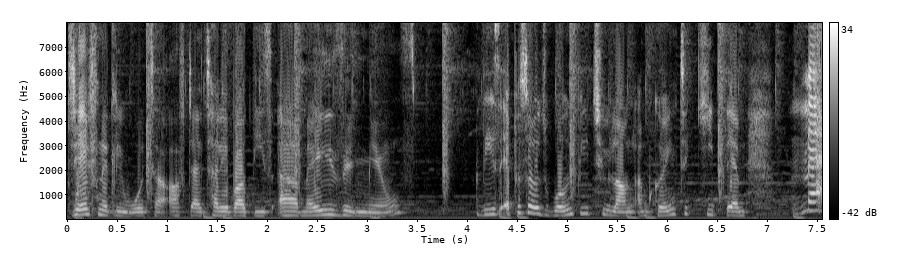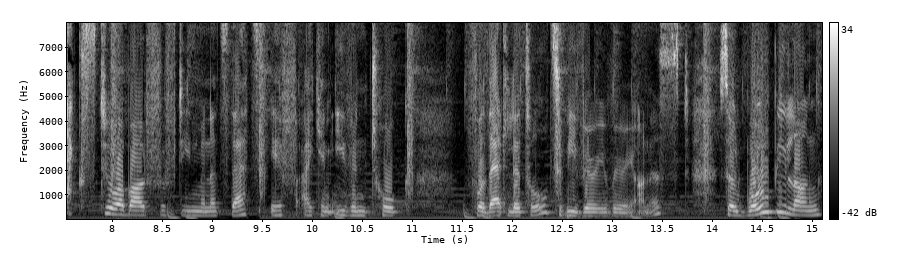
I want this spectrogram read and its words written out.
definitely water after I tell you about these amazing meals. These episodes won't be too long. I'm going to keep them max to about 15 minutes. That's if I can even talk for that little, to be very, very honest. So it won't be long,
